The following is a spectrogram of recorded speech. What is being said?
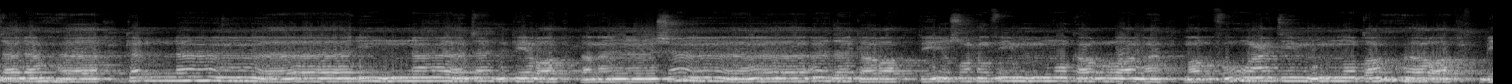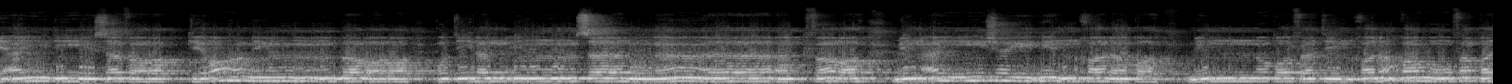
تلهى كلا إنها تذكرة فمن شاء ذكره في صحف مكرمة مرفوعة مطهرة بأيدي سفرة كرام بررة قتل الإنسان ما أكفره من أي شيء خلقه من نطفة خلقه فقدره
